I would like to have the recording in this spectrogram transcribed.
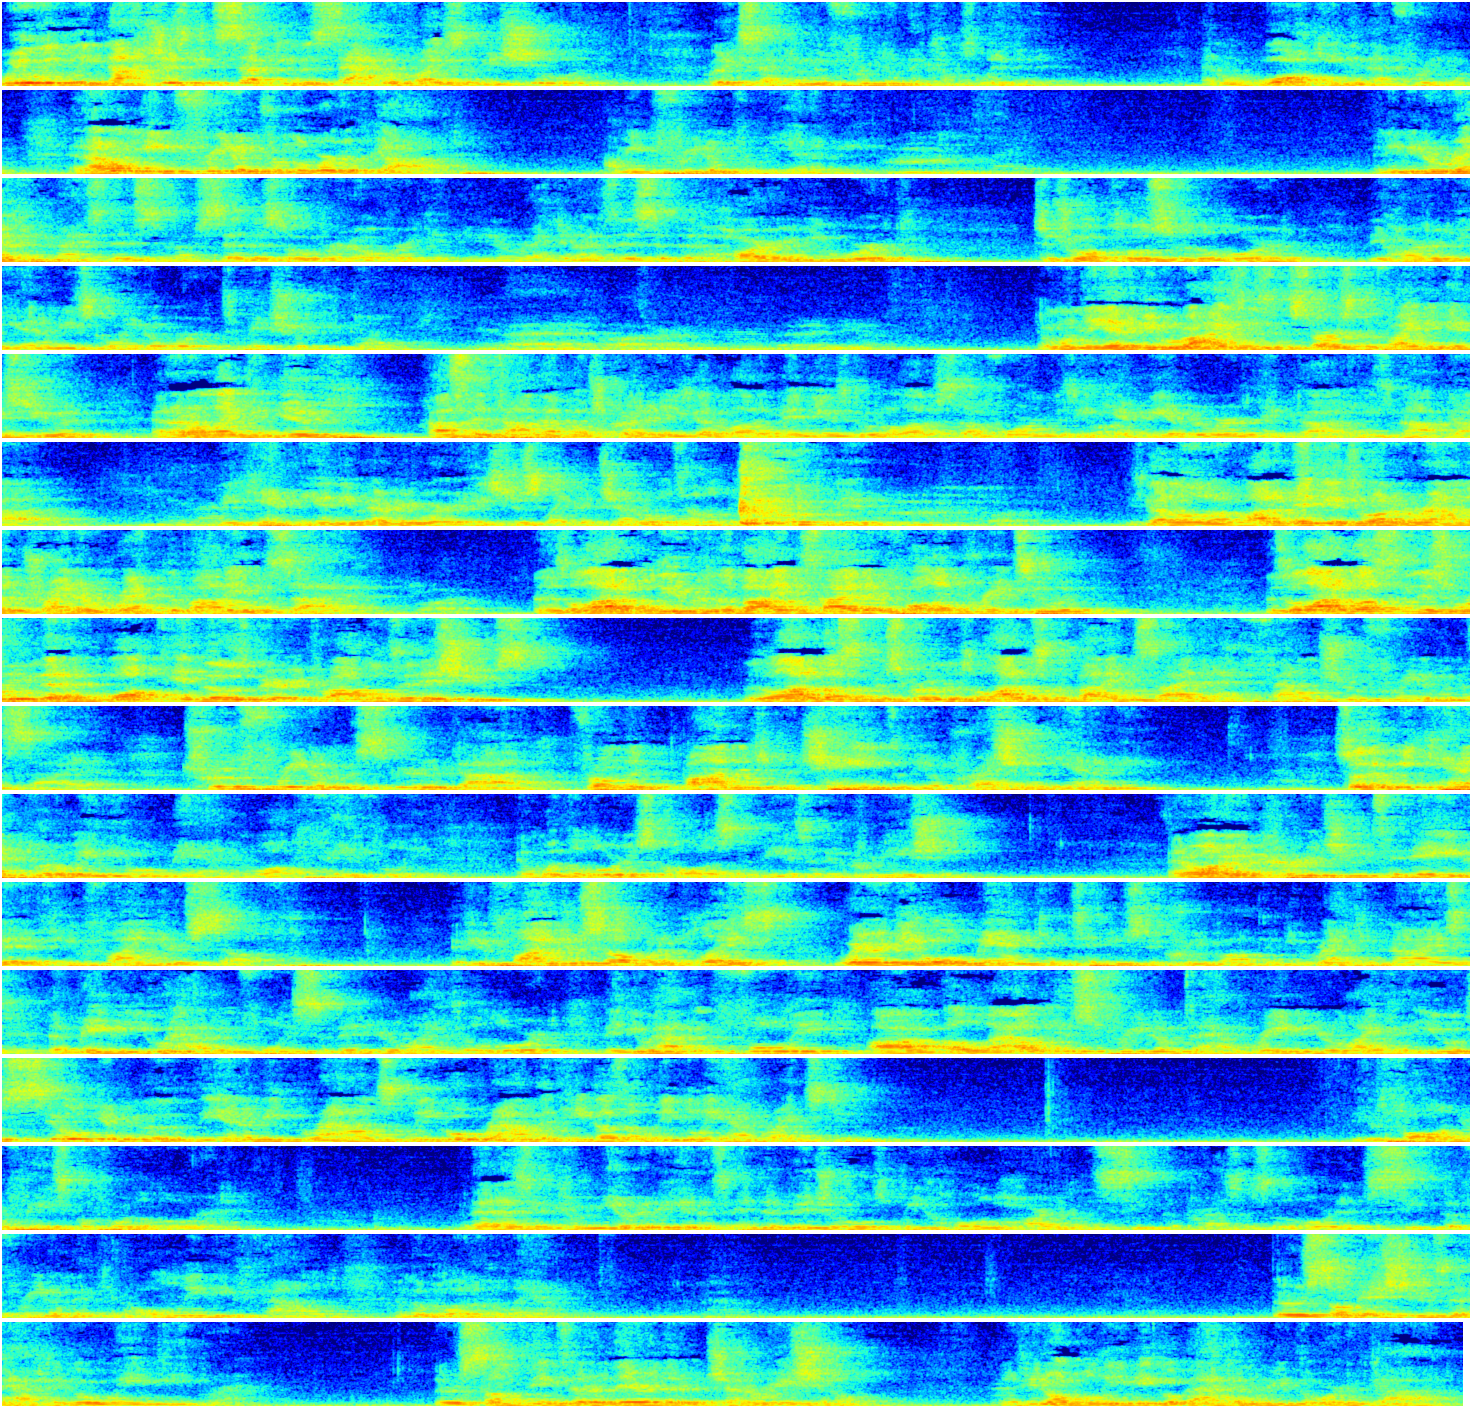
willingly not just accepting the sacrifice of Yeshua, but accepting the freedom that comes with it and walking in that freedom. And I don't mean freedom from the Word of God, I mean freedom from the enemy. And you need to recognize this, and I've said this over and over again. You need to recognize this that the harder you work to draw closer to the Lord, the harder the enemy is going to work to make sure you don't. And when the enemy rises and starts to fight against you, and, and I don't like to give Hasatan that much credit. He's got a lot of minions doing a lot of stuff for him because he can't be everywhere. Thank God he's not God. He can't be any, everywhere. He's just like a general telling people what to do. He's got a, lot of minions running around that are trying to wreck the body of Messiah. And there's a lot of believers in the body of Messiah that are falling prey to it. There's a lot of us in this room that have walked in those very problems and issues. There's a lot of us in this room, there's a lot of us in the body of Messiah that have found true freedom in Messiah. True freedom in the Spirit of God from the bondage and the chains and the oppression of the enemy. So that we can put away the old man and walk faithfully in what the Lord has called us to be as a new creation. And I want to encourage you today that if you find yourself, if you find yourself in a place where the old man continues to creep up and you recognize that maybe you haven't fully submitted your life to the Lord, that you haven't fully uh, allowed His freedom to have reign in your life, that you have still given the, the enemy grounds, legal ground that he doesn't legally have rights to, you fall on your face before the Lord. That as a community and as individuals, we wholeheartedly seek the presence of the Lord and seek the freedom that can only be found in the blood of the Lamb. There are some issues that have to go way deeper. There are some things that are there that are generational. And if you don't believe me, go back and read the Word of God.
